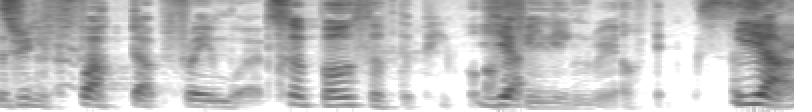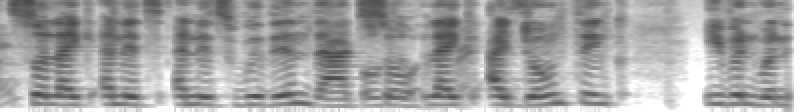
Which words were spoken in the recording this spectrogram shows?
this really fucked up framework. So both of the people are yeah. feeling real things. Yeah. Right? So like, and it's and it's within that. Both so like, friends. I don't think even when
